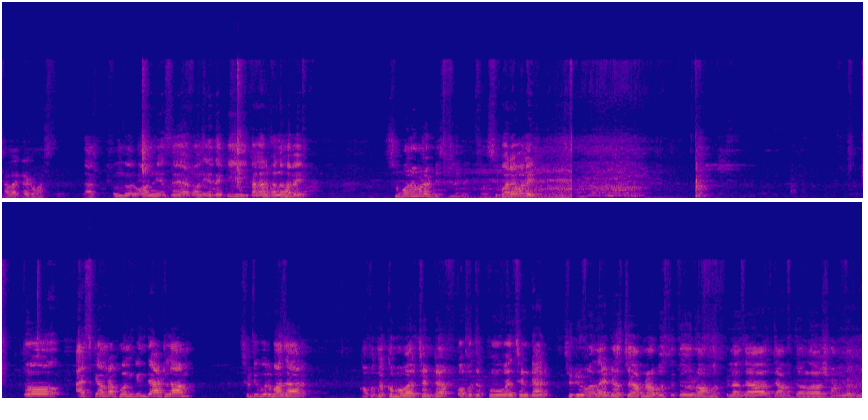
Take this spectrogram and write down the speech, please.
কালার কীরকম আসছে। যাক, সুন্দর অন হয়েছে। এখন এতে কি কালার ভালো হবে? Super AMOLED display super AMOLED তো আজকে আমরা ফোন কিনতে আসলাম ছুটিপুর বাজার। Kapotaksha mobile centre. Kapotaksha mobile centre. ছুটির মাথা এটা হচ্ছে আপনার অবস্থিত রহমত প্লাজা জামতলা সংলগ্ন।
